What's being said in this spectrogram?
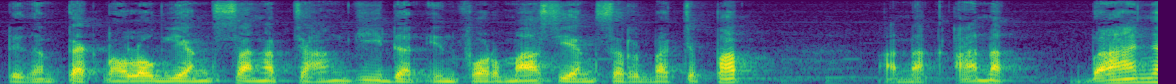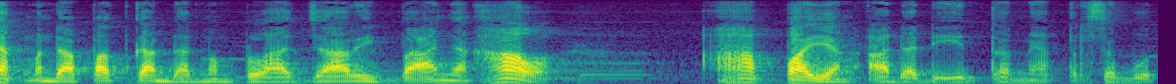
dengan teknologi yang sangat canggih dan informasi yang serba cepat, anak-anak banyak mendapatkan dan mempelajari banyak hal apa yang ada di internet tersebut.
